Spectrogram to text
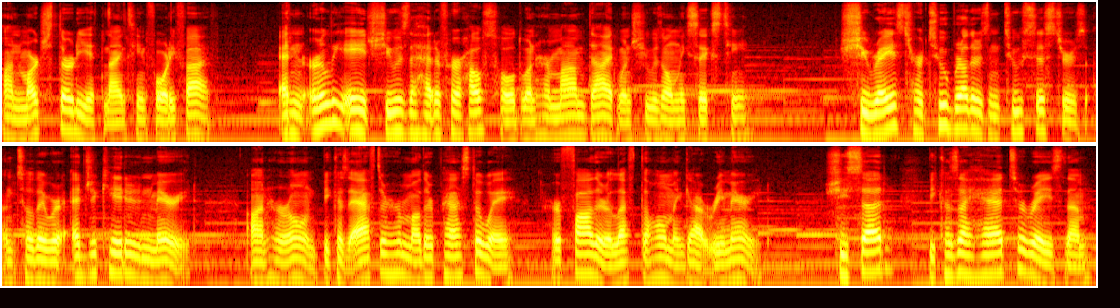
on March 30th, 1945. At an early age, she was the head of her household when her mom died when she was only 16. She raised her two brothers and two sisters until they were educated and married on her own because after her mother passed away, her father left the home and got remarried. She said, because I had to raise them,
